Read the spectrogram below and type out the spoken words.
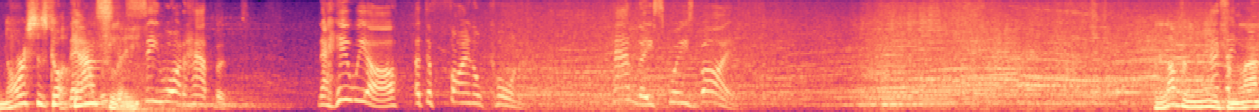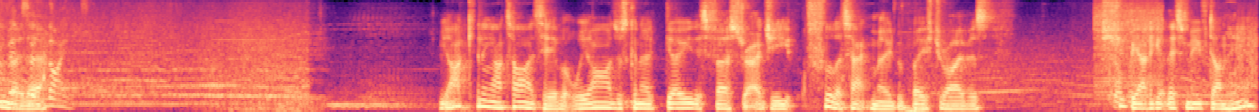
Norris has got Now Gasly. see what happened. Now here we are at the final corner. Can they squeeze by? Lovely move And from Lando there. ninth. We are killing our tyres here, but we are just going to go this first strategy full attack mode with both drivers. Should be able to get this move done here.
